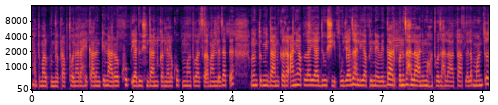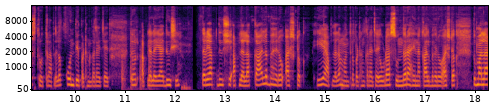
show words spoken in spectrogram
तुम्हाला पुण्य प्राप्त होणार आहे. कारण की नारळ खूप या दिवशी दान करण्याला खूप महत्त्वाचं मानलं जातं. म्हणून तुम्ही दान करा. आणि आपला या दिवशी पूजा झाली आपली नैवेद्य अर्पण झाला आणि महत्त्व झालं. आता आपल्याला मंत्रस्तोत्र आपल्याला कोणते पठण करायचे आहेत? तर आपल्याला या दिवशी तर या दिवशी आपल्याला कालभैरव अष्टक हे आपल्याला मंत्र पठण करायचं आहे. एवढा सुंदर आहे ना कालभैरव अष्टक. तुम्हाला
